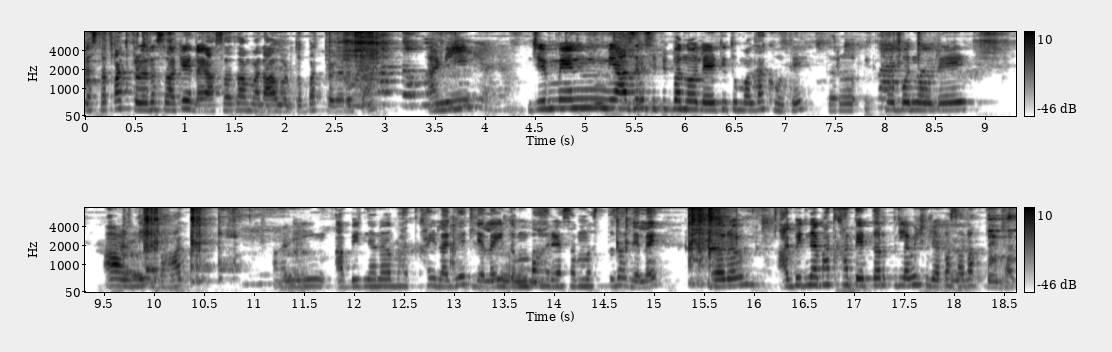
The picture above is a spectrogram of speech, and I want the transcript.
रस्सा पातळ रस्सा केला आहे असाच आम्हाला आवडतो पातळ रस्सा आणि जे मेन मी आज रेसिपी बनवली आहे ती तुम्हाला दाखवते. तर इथं बनवले आळणी भात आणि अभिज्ञानं भात खायला घेतलेला एकदम भारी असा मस्त झालेला आहे. तर अभिज्ञा भात खाते तर तिला विचारूया कसा लागतोय भात.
